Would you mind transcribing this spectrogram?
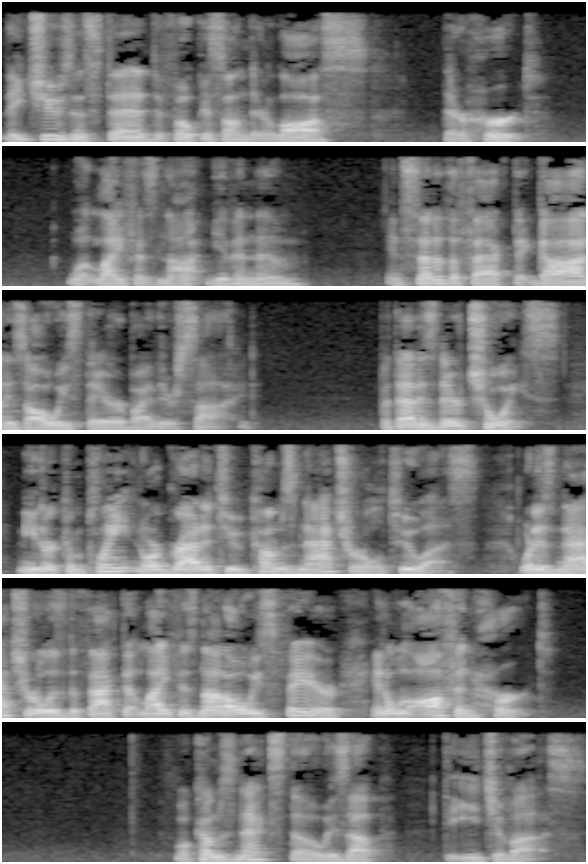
They choose instead to focus on their loss, their hurt, what life has not given them, instead of the fact that God is always there by their side. But that is their choice. Neither complaint nor gratitude comes natural to us. What is natural is the fact that life is not always fair and it will often hurt. What comes next, though, is up to each of us.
